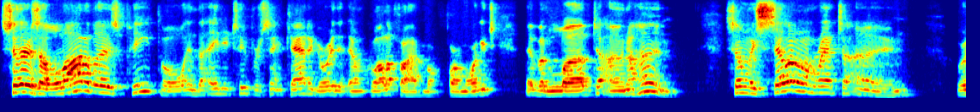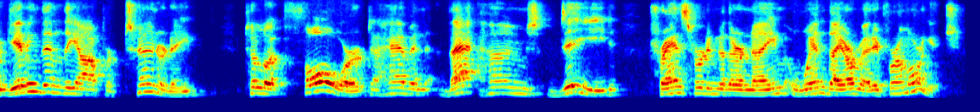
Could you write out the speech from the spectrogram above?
So there's a lot of those people in the 82% category that don't qualify for a mortgage that would love to own a home. So when we sell it on rent to own, we're giving them the opportunity to look forward to having that home's deed transferred into their name when they are ready for a mortgage.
